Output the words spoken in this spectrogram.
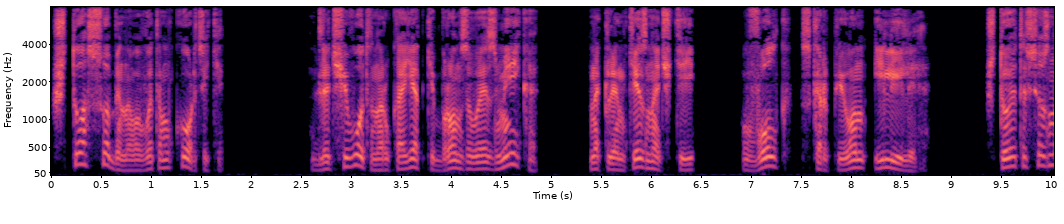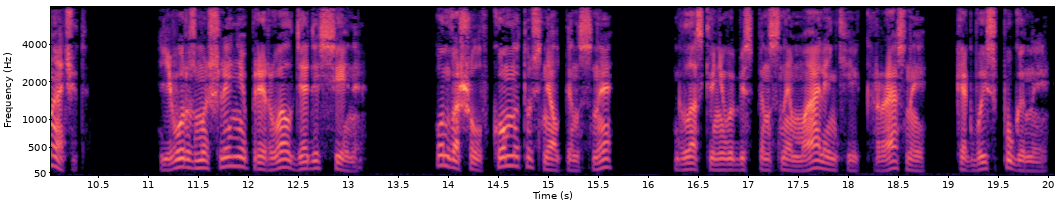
Что особенного в этом кортике? Для чего-то на рукоятке бронзовая змейка, на клинке значки «Волк», «Скорпион» и «Лилия». Что это все значит? Его размышления прервал дядя Сеня. Он вошел в комнату, снял пенсне, глазки у него без пенсне маленькие, красные, как бы испуганные.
